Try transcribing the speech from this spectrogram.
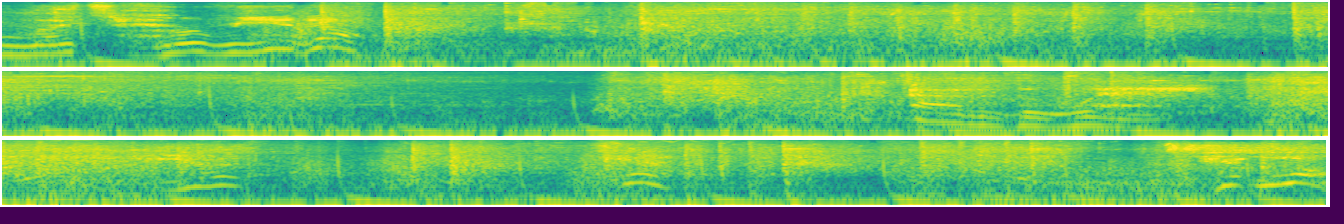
Let's hurry it up. Out of the way. Blow,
